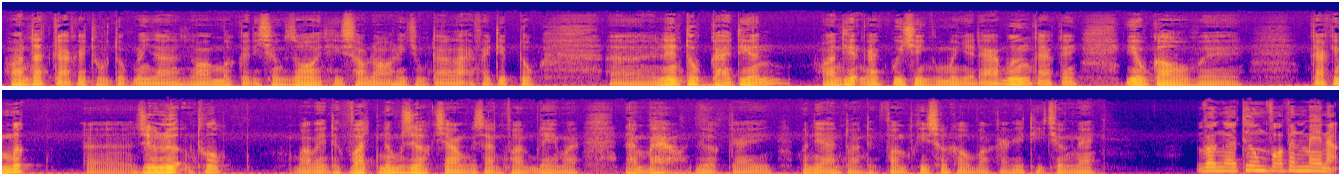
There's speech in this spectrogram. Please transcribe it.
hoàn tất các cái thủ tục đánh giá do mở cửa thị trường rồi thì sau đó thì chúng ta lại phải tiếp tục uh, liên tục cải tiến hoàn thiện các quy trình của mình để đáp ứng các cái yêu cầu về các cái mức uh, dư lượng thuốc bảo vệ thực vật nông dược trong cái sản phẩm để mà đảm bảo được cái vấn đề an toàn thực phẩm khi xuất khẩu vào các cái thị trường này. Vâng, ờ, thưa ông Võ Văn Men ạ,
